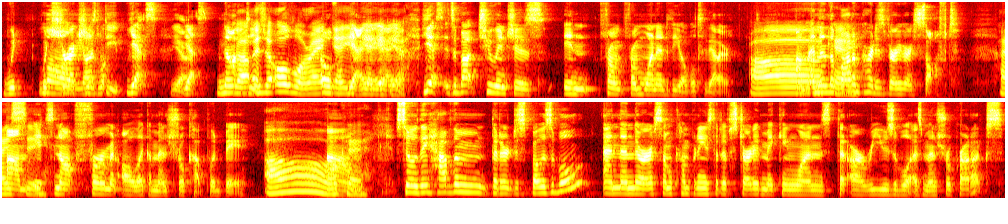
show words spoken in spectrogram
Which, which Long, direction not is lo- deep. Yes, Yeah. yes, not Well, deep. it's an oval, right? Oval. Yeah, yeah, yeah, yeah, Yes, it's about two inches in from from one end of the oval to the other. Oh, Um, and then the bottom part is very very soft. I um, see. It's not firm at all like a menstrual cup would be. Oh, Um, okay. So they have them that are disposable, and then there are some companies that have started making ones that are reusable as menstrual products.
